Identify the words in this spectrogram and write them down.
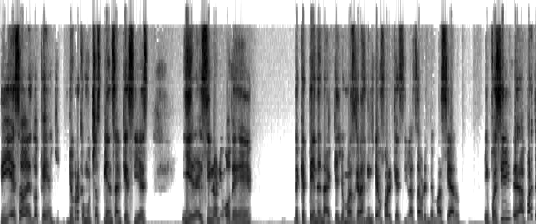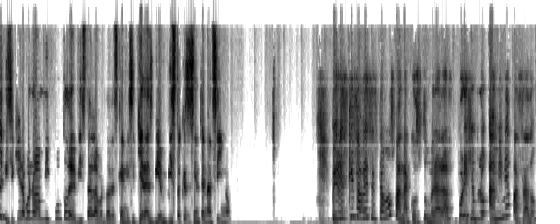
Sí, eso es lo que yo creo que muchos piensan que sí es y es sinónimo de de que tienen aquello más grande porque sí las abren demasiado. Y pues sí, aparte ni siquiera, bueno, a mi punto de vista, la verdad es que ni siquiera es bien visto que se sienten así, ¿no? Pero es que, ¿sabes? Estamos tan acostumbradas. Por ejemplo, a mí me ha pasado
